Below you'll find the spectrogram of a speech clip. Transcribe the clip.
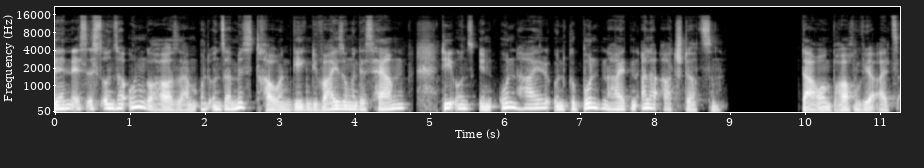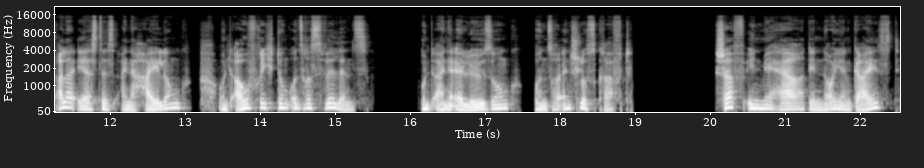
Denn es ist unser Ungehorsam und unser Misstrauen gegen die Weisungen des Herrn, die uns in Unheil und Gebundenheiten aller Art stürzen. Darum brauchen wir als allererstes eine Heilung und Aufrichtung unseres Willens und eine Erlösung unserer Entschlusskraft. Schaff in mir, Herr, den neuen Geist,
